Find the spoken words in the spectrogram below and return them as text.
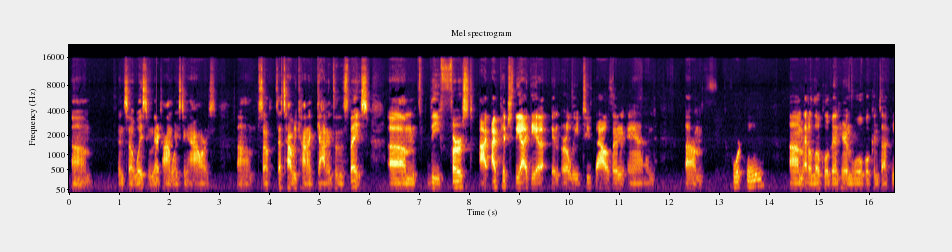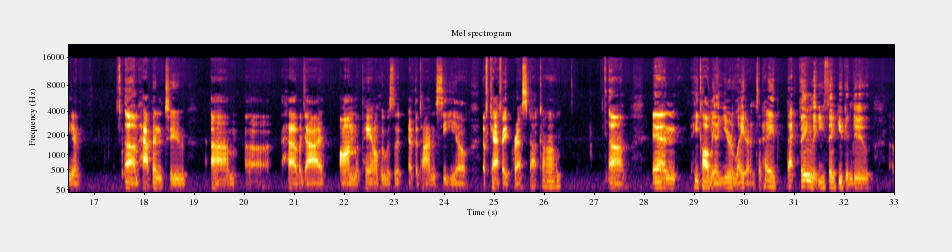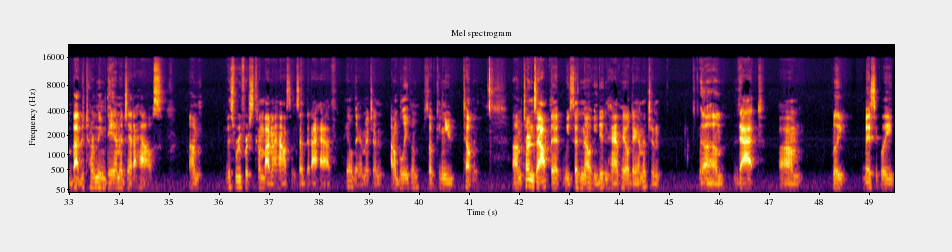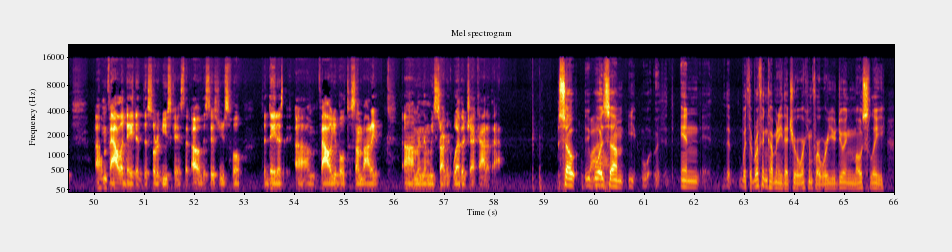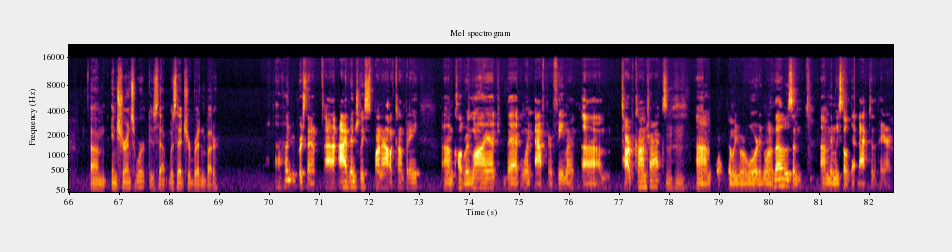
um, and so wasting their time, wasting hours. Um, so that's how we kind of got into the space. Um, the first, I, I, pitched the idea in early 2014 um, um, at a local event here in Louisville, Kentucky, and um, happened to um, uh, have a guy on the panel who was at the time the CEO of CafePress.com. Um, and he called me a year later and said, Hey, that thing that you think you can do about determining damage at a house, um, this roofer's come by my house and said that I have hail damage, and I don't believe him. So can you tell me? Um, turns out that we said no, he didn't have hail damage, and um, that um, really basically um, validated this sort of use case that oh this is useful the data is um, valuable to somebody um, and then we started WeatherCheck out of that so it wow. was um, in the, with the roofing company that you were working for were you doing mostly um, insurance work is that was that your bread and butter a hundred percent I eventually spun out a company um, called Reliant that went after FEMA um, TARP contracts. Mm-hmm. Um, so we were awarded one of those, and um, then we sold that back to the parent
